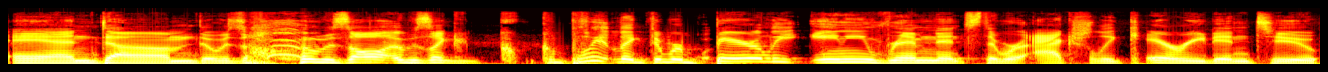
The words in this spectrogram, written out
and um, there was it was all it was like complete like there were barely any remnants that were actually carried into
